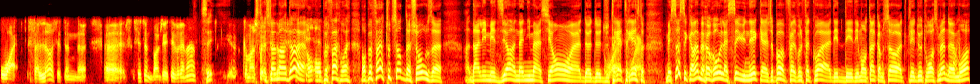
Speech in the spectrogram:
ouais, celle-là, c'est une, euh, c'est une bonne. J'ai été vraiment. C'est euh, comment je peux c'est un mandat. On, on peut faire, ouais, on peut faire toutes sortes de choses. euh, dans les médias, en animation, euh, de, de- du Ouais, très triste. ouais. Mais ça, c'est quand même un rôle assez unique. Euh, Je sais pas, vous, faites- vous le faites quoi? euh, Des, des- des montants comme ça toutes les deux, trois semaines, un mois?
